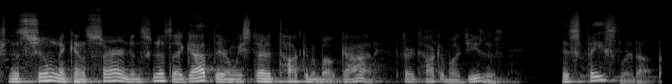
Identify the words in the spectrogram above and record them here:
consumed and concerned. And as soon as I got there and we started talking about God, started talking about Jesus, his face lit up.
